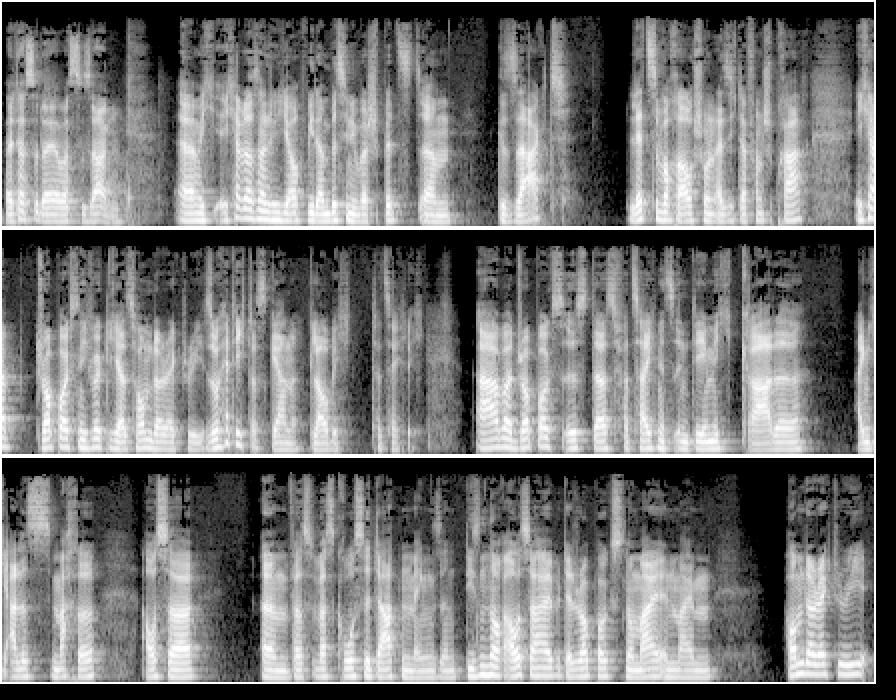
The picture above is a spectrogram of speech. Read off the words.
vielleicht hast du da ja was zu sagen. Ähm, ich ich habe das natürlich auch wieder ein bisschen überspitzt ähm, gesagt. Letzte Woche auch schon, als ich davon sprach. Ich habe Dropbox nicht wirklich als Home Directory. So hätte ich das gerne, glaube ich tatsächlich. Aber Dropbox ist das Verzeichnis, in dem ich gerade eigentlich alles mache, außer ähm, was, was große Datenmengen sind. Die sind noch außerhalb der Dropbox normal in meinem Home Directory,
